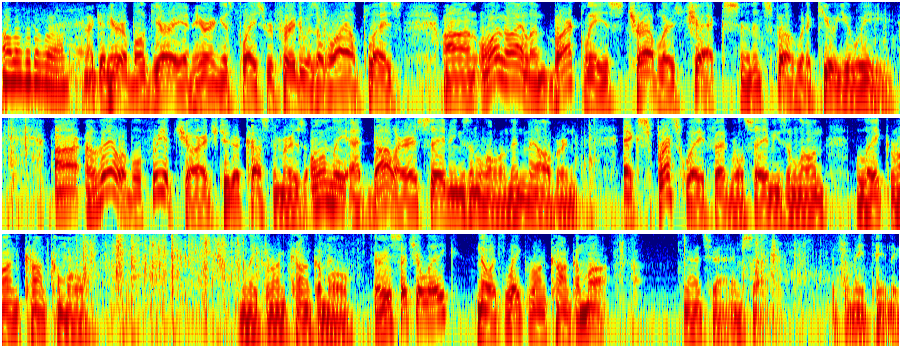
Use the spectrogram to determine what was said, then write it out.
all over the world. I can hear a Bulgarian hearing his place referred to as a wild place. On Long Island, Barclays Travelers Checks, and it's spelled with a Q-U-E, are available free of charge to their customers only at Dollar Savings and Loan in Malverne. Expressway Federal Savings and Loan, Lake Ronkonkoma. Lake Ronkonkoma. There is such a lake? No, it's Lake Ronkonkoma. That's right, I'm sorry. Have to maintain the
